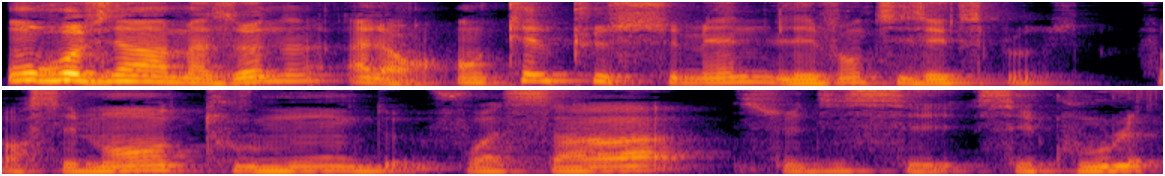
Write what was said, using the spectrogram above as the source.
On revient à Amazon. Alors en quelques semaines, les ventes ils explosent. Forcément, tout le monde voit ça, se dit c'est cool,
